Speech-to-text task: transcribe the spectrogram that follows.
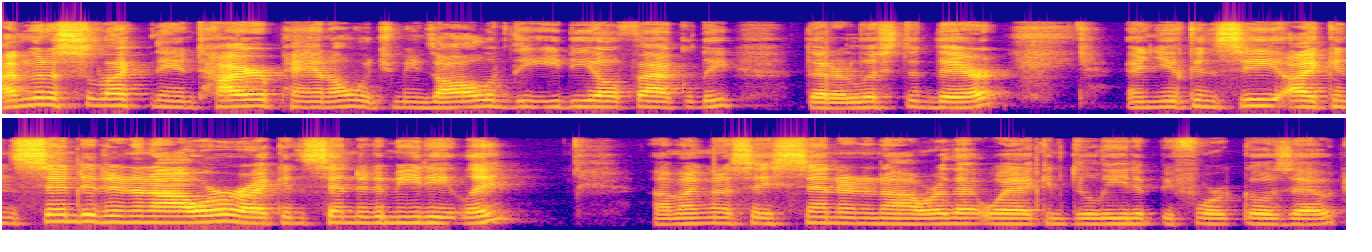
I'm going to select the entire panel, which means all of the EDL faculty that are listed there. And you can see I can send it in an hour or I can send it immediately. Um, I'm going to say send in an hour. That way I can delete it before it goes out.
